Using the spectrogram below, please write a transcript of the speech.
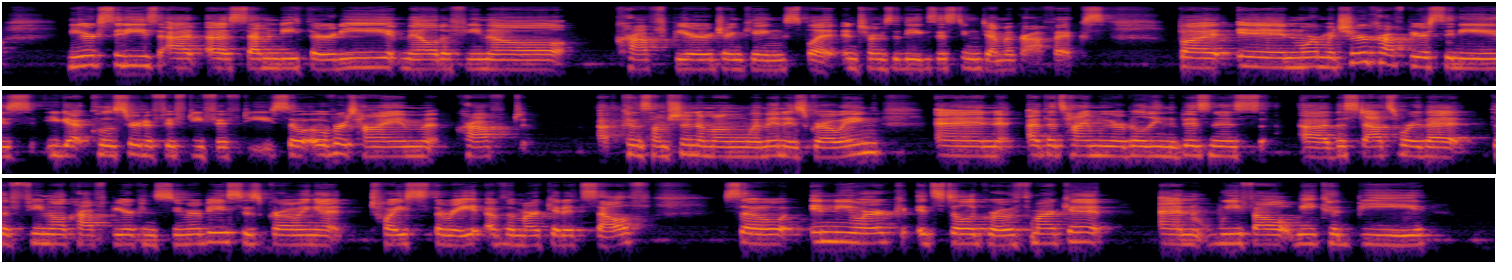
New York City's at a 70-30 male to female craft beer drinking split in terms of the existing demographics. But in more mature craft beer cities, you get closer to 50 50. So over time, craft uh, consumption among women is growing. And at the time we were building the business, uh, the stats were that the female craft beer consumer base is growing at twice the rate of the market itself. So in New York, it's still a growth market. And we felt we could be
